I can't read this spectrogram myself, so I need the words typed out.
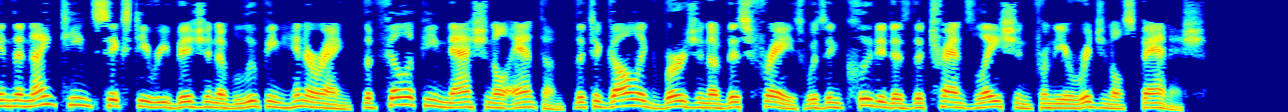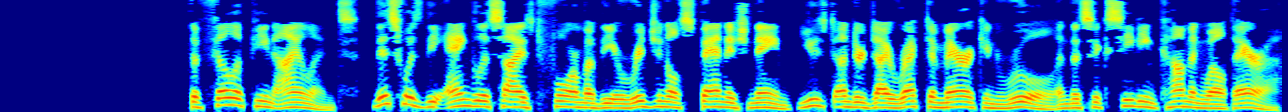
In the 1960 revision of Lupang Hinirang, the Philippine national anthem, the Tagalog version of this phrase was included as the translation from the original Spanish. The Philippine Islands. This was the anglicized form of the original Spanish name, used under direct American rule and the succeeding Commonwealth era.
